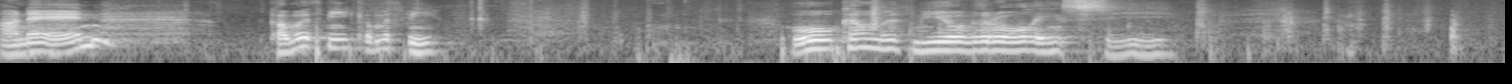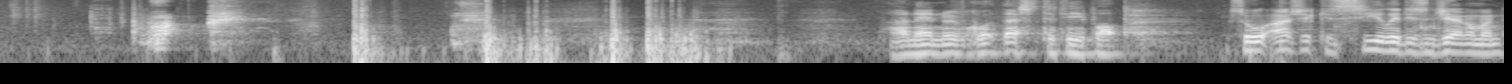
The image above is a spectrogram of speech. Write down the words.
And then, come with me, come with me. Oh, come with me over the rolling sea. And then we've got this to tape up. So as you can see ladies and gentlemen,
